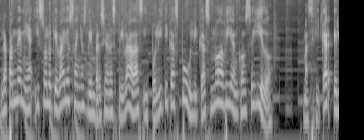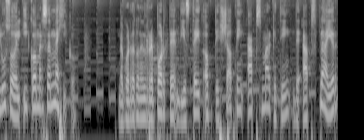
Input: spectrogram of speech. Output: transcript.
La pandemia hizo lo que varios años de inversiones privadas y políticas públicas no habían conseguido, masificar el uso del e-commerce en México. De acuerdo con el reporte The State of the Shopping Apps Marketing de Apps Flyer,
